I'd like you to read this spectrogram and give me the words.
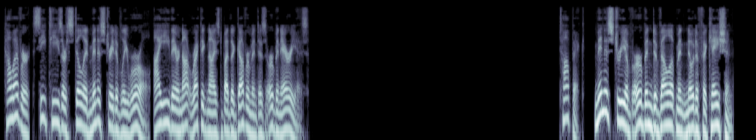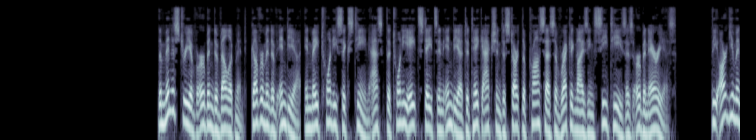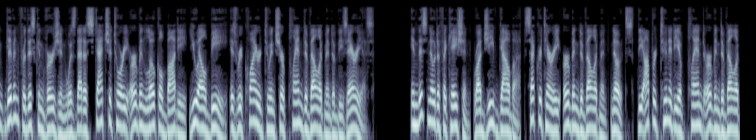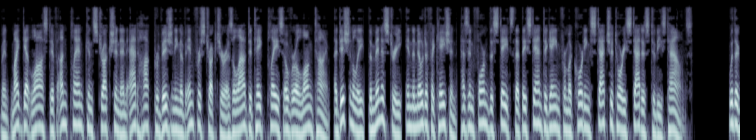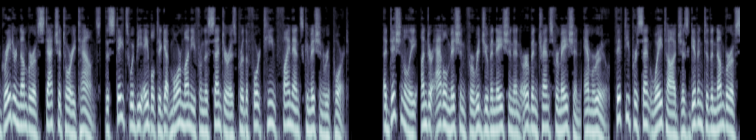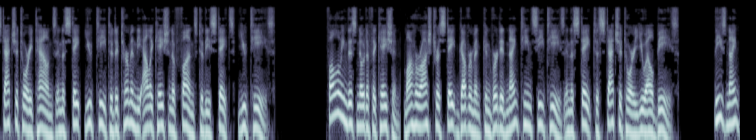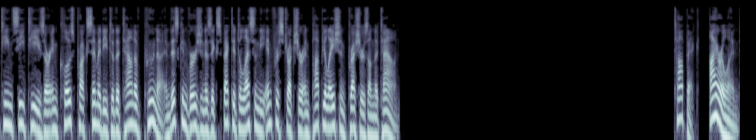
However, CTs are still administratively rural, i.e. they are not recognized by the government as urban areas. Ministry of Urban Development notification The Ministry of Urban Development, Government of India, in May 2016 asked the 28 states in India to take action to start the process of recognizing CTs as urban areas. The argument given for this conversion was that a statutory urban local body is required to ensure planned development of these areas. In this notification, Rajiv Gauba, Secretary Urban Development notes, the opportunity of planned urban development might get lost if unplanned construction and ad hoc provisioning of infrastructure is allowed to take place over a long time. Additionally, the ministry, in the notification, has informed the states that they stand to gain from according statutory status to these towns. With a greater number of statutory towns, the states would be able to get more money from the centre as per the 14th Finance Commission report. Additionally, under Atal Mission for Rejuvenation and Urban Transformation AMRUT, 50% weightage is given to the number of statutory towns in the state, UT to determine the allocation of funds to these states, UTs. Following this notification, Maharashtra state government converted 19 CTs in the state to statutory ULBs. These 19 CTs are in close proximity to the town of Pune and this conversion is expected to lessen the infrastructure and population pressures on the town. Ireland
